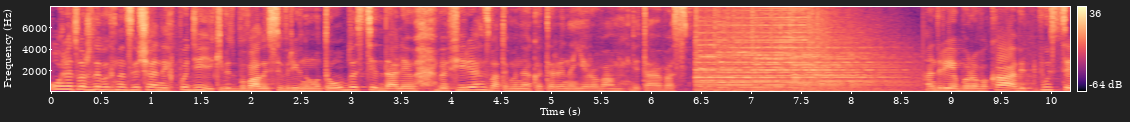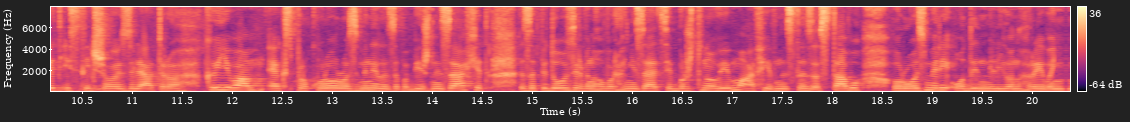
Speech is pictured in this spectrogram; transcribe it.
Огляд важливих надзвичайних подій, які відбувалися в Рівному та області. Далі в ефірі звати мене Катерина Єрова. Вітаю вас. Андрія Боровика відпустять із слідчого ізолятора Києва. Екс-прокурору змінили запобіжний захід. За підозрюваного в організації бурштинової мафії внесли заставу у розмірі 1 мільйон гривень.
